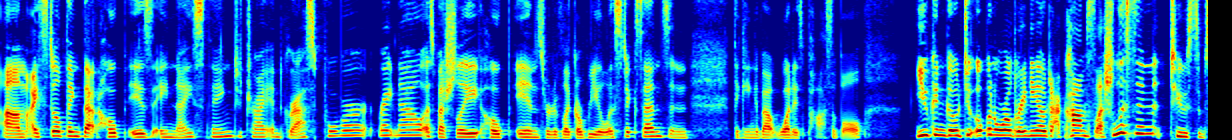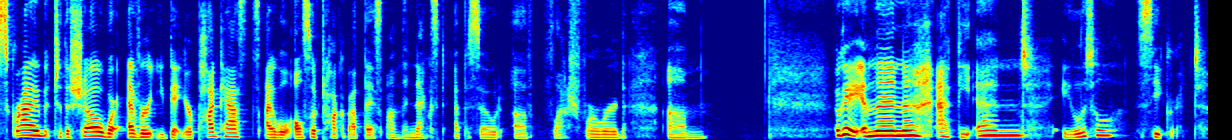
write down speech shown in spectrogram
Um, I still think that hope is a nice thing to try and grasp for right now, especially hope in sort of like a realistic sense and thinking about what is possible. You can go to openworldradio.com slash listen to subscribe to the show wherever you get your podcasts. I will also talk about this on the next episode of Flash Forward. Um, okay, and then at the end, a little secret.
